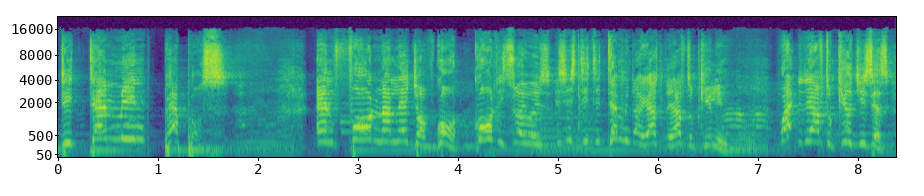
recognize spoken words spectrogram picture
determined purpose and foreknowledge of God. God is, is determined that they have, to, they have to kill him. Why did they have to kill Jesus?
